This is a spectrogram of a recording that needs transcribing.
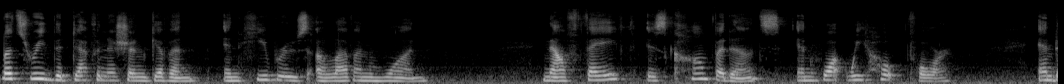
Let's read the definition given in Hebrews 11:1. Now faith is confidence in what we hope for and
